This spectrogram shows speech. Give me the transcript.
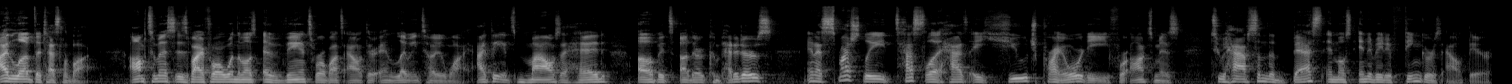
I love the Tesla bot. Optimus is by far one of the most advanced robots out there, and let me tell you why. I think it's miles ahead of its other competitors, and especially Tesla has a huge priority for Optimus to have some of the best and most innovative fingers out there.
